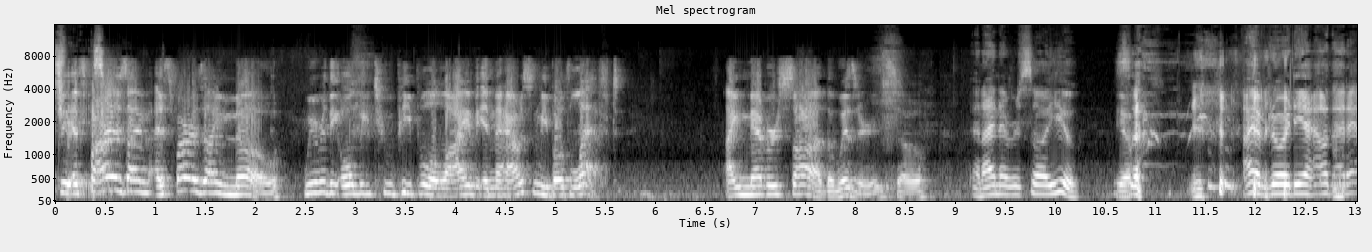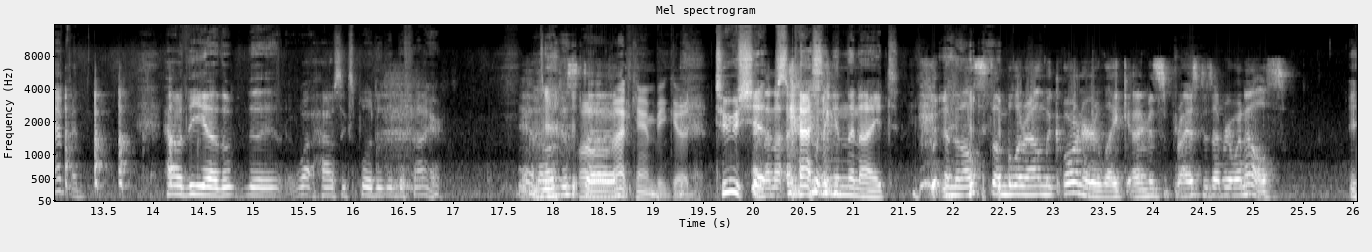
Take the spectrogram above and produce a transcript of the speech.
See, as far as I'm, as far as I know, we were the only two people alive in the house, and we both left. I never saw the wizard, so And I never saw you. Yep. So, I have no idea how that happened. How the uh, the the what house exploded into fire. yeah, and I'll just Oh, uh, that can be good. Two ships I- passing in the night. and then I'll stumble around the corner like I'm as surprised as everyone else.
